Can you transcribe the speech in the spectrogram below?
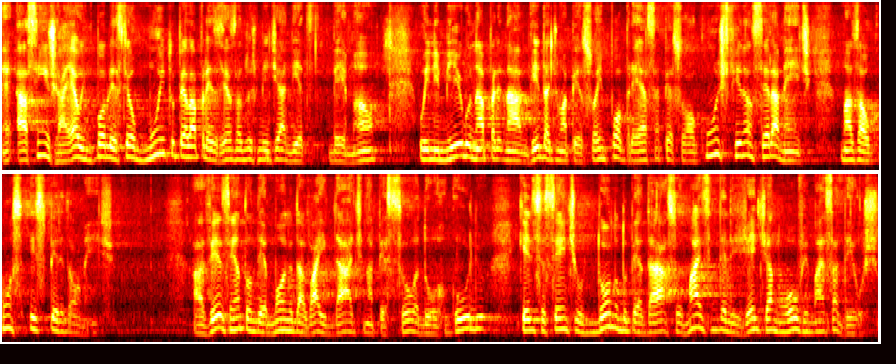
é, assim Israel empobreceu muito pela presença dos midianitas. Meu irmão, o inimigo na, na vida de uma pessoa empobrece a pessoa, alguns financeiramente, mas alguns espiritualmente. Às vezes entra um demônio da vaidade na pessoa, do orgulho, que ele se sente o dono do pedaço, o mais inteligente, já não ouve mais a Deus.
